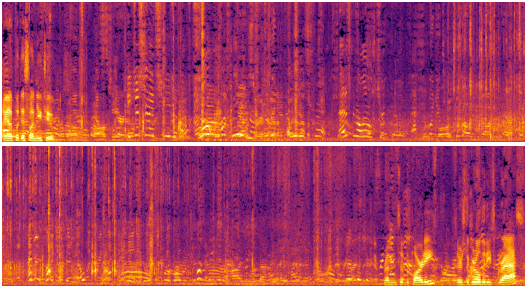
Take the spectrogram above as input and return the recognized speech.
I gotta put this on YouTube. Remnants of the party. There's the girl that eats grass.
